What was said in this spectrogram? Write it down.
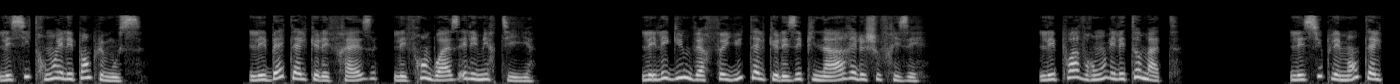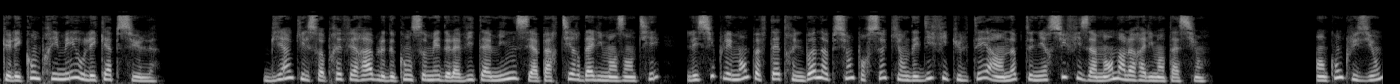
les citrons et les pamplemousses. Les baies telles que les fraises, les framboises et les myrtilles. Les légumes verts feuillus tels que les épinards et le chou frisé. Les poivrons et les tomates les suppléments tels que les comprimés ou les capsules. Bien qu'il soit préférable de consommer de la vitamine C à partir d'aliments entiers, les suppléments peuvent être une bonne option pour ceux qui ont des difficultés à en obtenir suffisamment dans leur alimentation. En conclusion,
